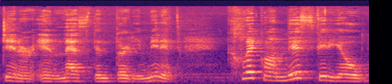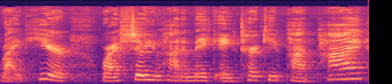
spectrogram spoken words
dinner in less than 30 minutes, click on this video right here where I show you how to make a turkey pot pie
